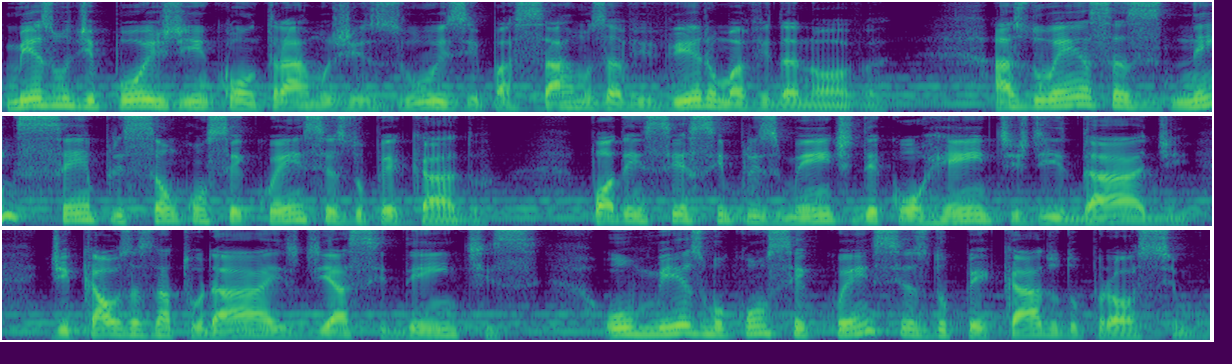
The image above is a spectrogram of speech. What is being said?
Mesmo depois de encontrarmos Jesus e passarmos a viver uma vida nova. As doenças nem sempre são consequências do pecado podem ser simplesmente decorrentes de idade, de causas naturais, de acidentes ou mesmo consequências do pecado do próximo.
